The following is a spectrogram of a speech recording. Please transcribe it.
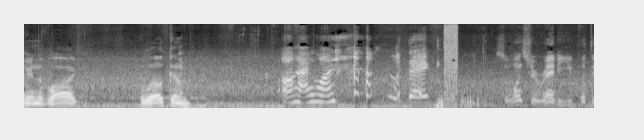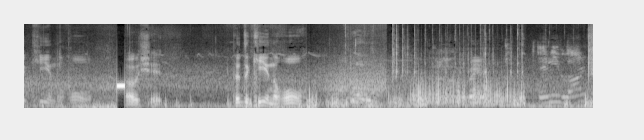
You're in the vlog. Welcome. Oh, hi, Juan. what the heck? So once you're ready, you put the key in the hole. Oh shit. You put the key in the hole. Any laundry?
